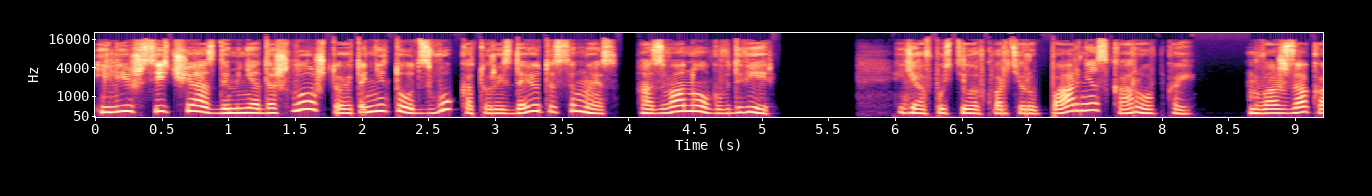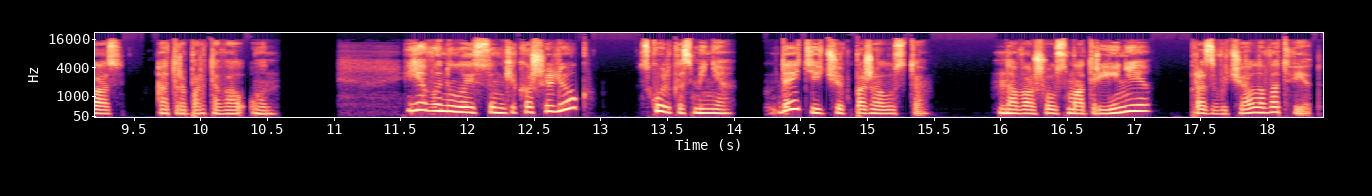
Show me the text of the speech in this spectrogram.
И лишь сейчас до меня дошло, что это не тот звук, который издает СМС, а звонок в дверь. Я впустила в квартиру парня с коробкой. «Ваш заказ», — отрапортовал он. Я вынула из сумки кошелек. «Сколько с меня? Дайте чек, пожалуйста». «На ваше усмотрение», — прозвучало в ответ.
